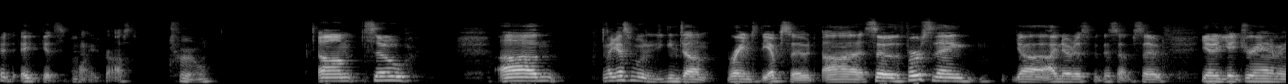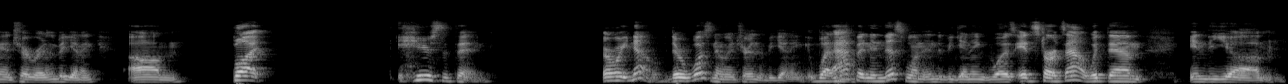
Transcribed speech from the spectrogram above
It it gets the point across. True. Um, so, um, I guess we you can jump right into the episode. Uh, so the first thing uh, I noticed with this episode, you know, you get your anime intro right in the beginning. Um, but here's the thing. Or wait, no, there was no intro in the beginning. What happened in this one in the beginning was it starts out with them in the um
